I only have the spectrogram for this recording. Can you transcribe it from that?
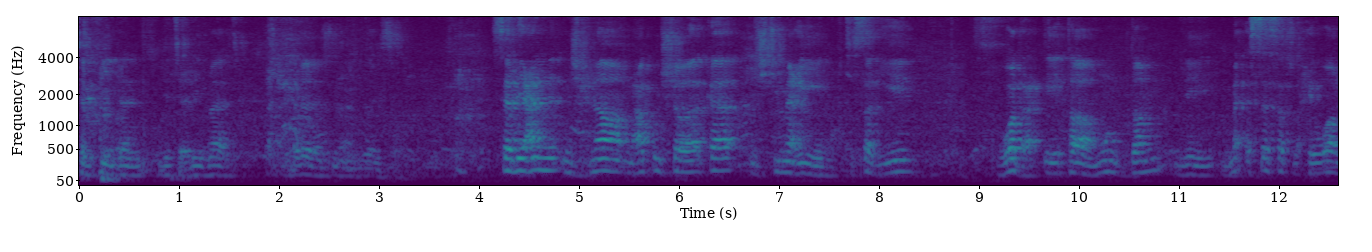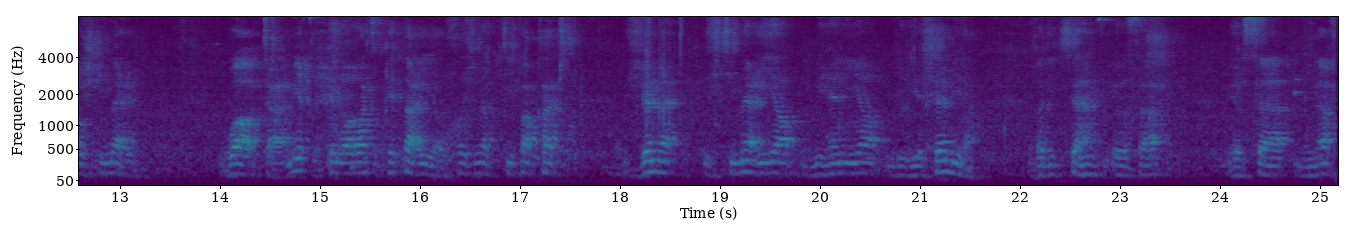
تنفيذا لتعليمات سابعا نجحنا مع كل الشركاء الاجتماعيين والاقتصاديين في وضع إطار منظم لمأسسة الحوار الاجتماعي وتعميق الحوارات القطاعية وخرجنا باتفاقات جمع اجتماعية مهنية اللي هي شاملة. غادي تساهم في إرساء إرساء مناخ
